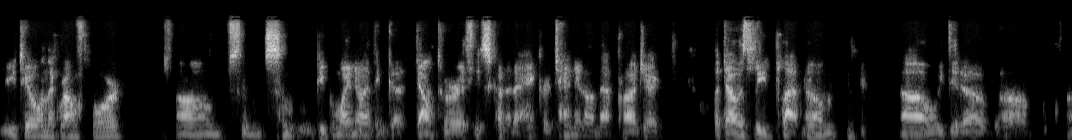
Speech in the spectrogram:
retail on the ground floor. Um, some, some people might know, I think uh, Down to Earth is kind of the anchor tenant on that project, but that was LEED platinum. Uh, we did a, a, a,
